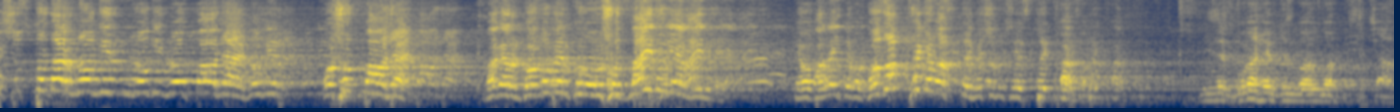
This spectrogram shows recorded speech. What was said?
অসুস্থতার রোগীর রোগীর রোগ পাওয়া যায়, রোগীর ওষুধ পাওয়া যায়। মাগার গজবের কোনো ওষুধ নাই দুনিয়ার কেউ বানাইতে পারে। গজব থেকে বাঁচতে বেশি বেশি ইস্তেগফার করে। নিজের গুনাহের জন্য আল্লাহর কাছে চান।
